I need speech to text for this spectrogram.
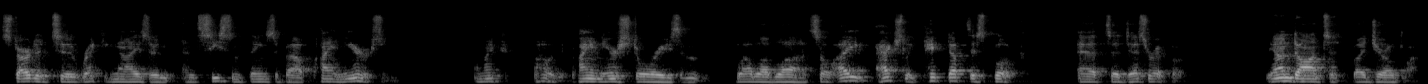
started to recognize and, and see some things about pioneers. I'm like, oh, pioneer stories and blah blah blah. So I actually picked up this book at uh, Deseret Book, The Undaunted by Gerald Lund.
